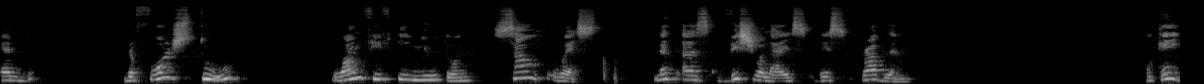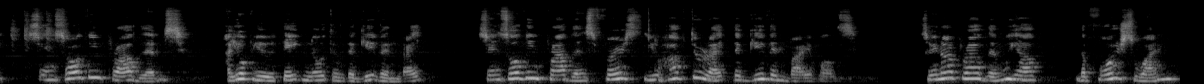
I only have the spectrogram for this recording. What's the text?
And the force two, 150 Newton southwest. Let us visualize this problem. Okay, so in solving problems, I hope you take note of the given, right? So in solving problems, first you have to write the given variables. So in our problem, we have the force 1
